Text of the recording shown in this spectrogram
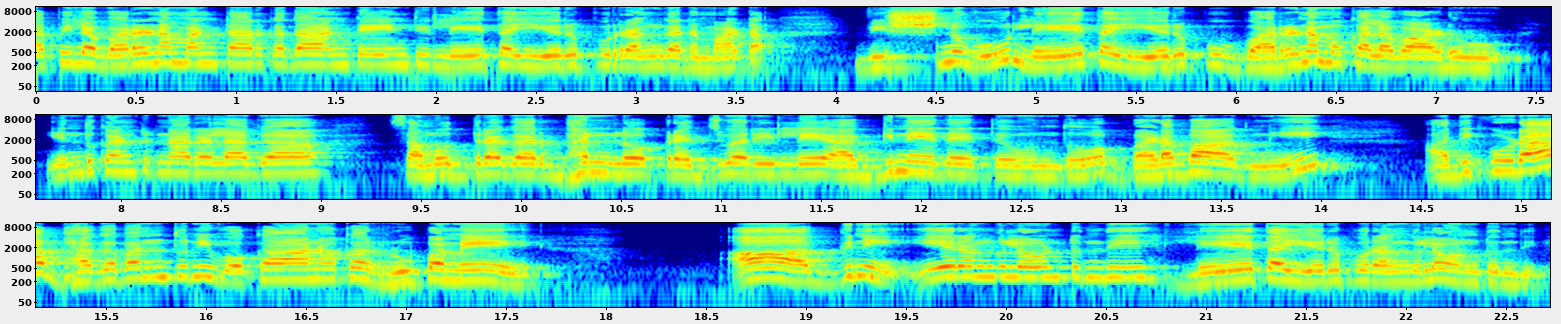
కపిల వర్ణం అంటారు కదా అంటే ఏంటి? లేత ఎరుపు రంగు అన్నమాట. విష్ణువు లేత ఎరుపు వర్ణము కలవాడు. ఎందుకంటున్నారు అలాగా? సముద్ర గర్భంలో ప్రజ్వరిల్లే అగ్ని ఏదైతే ఉందో బడబాగ్ని అది కూడా భగవంతుని ఒకానొక రూపమే. ఆ అగ్ని ఏ రంగులో ఉంటుంది? లేత ఎరుపు రంగులో ఉంటుంది.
